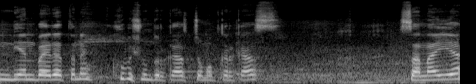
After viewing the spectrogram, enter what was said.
ইন্ডিয়ান বাইরে তো খুবই সুন্দর কাজ, চমৎকার কাজ। সানাইয়া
